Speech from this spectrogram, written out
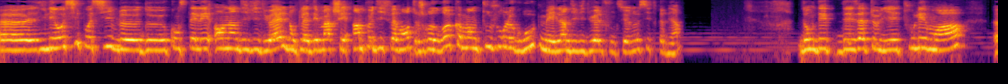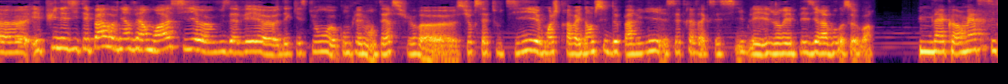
Euh, il est aussi possible de consteller en individuel, donc la démarche est un peu différente. Je recommande toujours le groupe, mais l'individuel fonctionne aussi très bien. Donc des, ateliers tous les mois. Euh, et puis n'hésitez pas à revenir vers moi si euh, vous avez des questions complémentaires sur, sur cet outil. Moi, je travaille dans le sud de Paris, c'est très accessible et j'aurai plaisir à vous recevoir. D'accord, merci.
